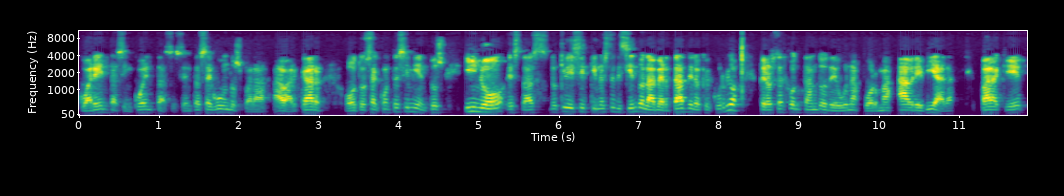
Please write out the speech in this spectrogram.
40, 50, 60 segundos para abarcar otros acontecimientos y no estás, no quiere decir que no estés diciendo la verdad de lo que ocurrió, pero estás contando de una forma abreviada para que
